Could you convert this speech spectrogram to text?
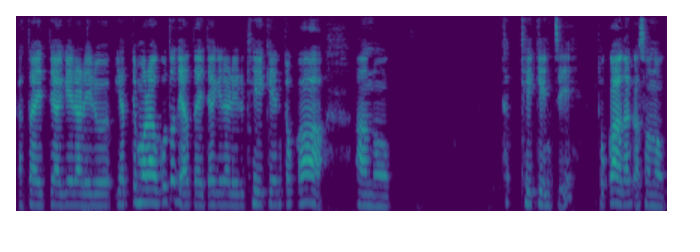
与えてあげられる、やってもらうことで与えてあげられる経験とか、あの、経験値とか、なんかその、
